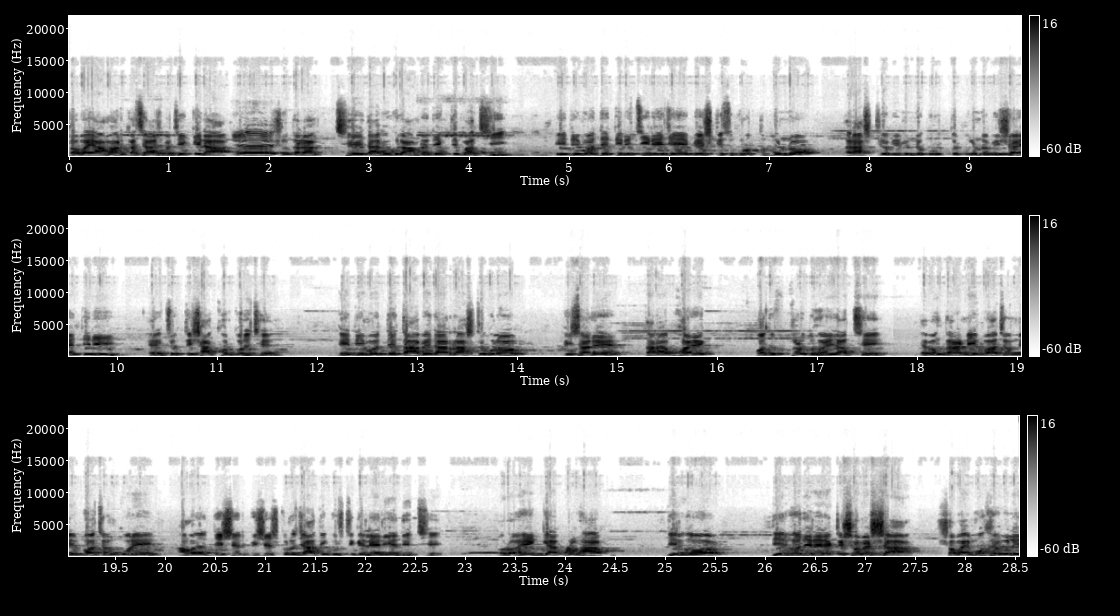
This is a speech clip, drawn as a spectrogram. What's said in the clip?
সবাই আমার কাছে আসবে ঠিক কিনা? সুতরাং সেই দাবিগুলো আমরা দেখতে পাচ্ছি। ইতিমধ্যে তিনি চীনে যে বেশ কিছু গুরুত্বপূর্ণ রাষ্ট্রীয় বিভিন্ন গুরুত্বপূর্ণ বিষয়ে তিনি চুক্তি স্বাক্ষর করেছেন। ইতিমধ্যে তাবেদার রাষ্ট্রগুলো পিছনে তারা ভয়ে পদস্রোত হয়ে যাচ্ছে। এবং তারা নির্বাচন নির্বাচন করে আমাদের দেশের বিশেষ কোনো জাতিগোষ্ঠীকে লেলিয়ে দিচ্ছে। রোহিঙ্গা প্রভাব দীর্ঘ, দীর্ঘদিনের একটি সমস্যা। সবাই মুখে বলে,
